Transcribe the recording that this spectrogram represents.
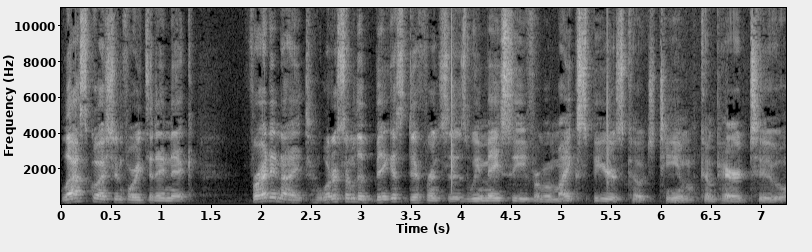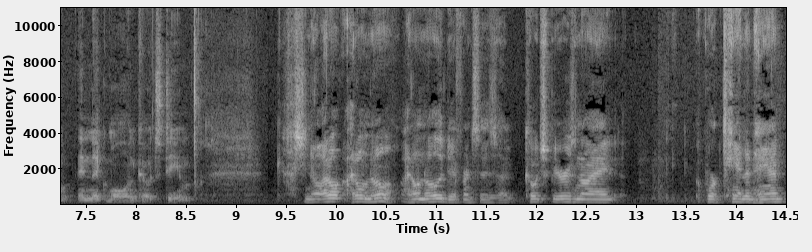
Last question for you today, Nick. Friday night, what are some of the biggest differences we may see from a Mike Spears coach team compared to a Nick Mullen coach team? Gosh, you know, I don't, I don't know. I don't know the differences. Uh, coach Spears and I worked hand in hand.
